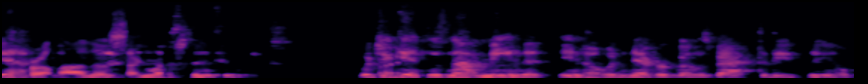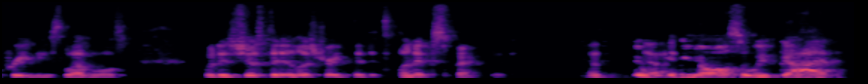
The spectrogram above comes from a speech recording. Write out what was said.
Yeah, for a lot of those in less than two weeks. Which right. again does not mean that you know it never goes back to the you know previous levels, but it's just to illustrate that it's unexpected. It, yeah. and, you know, also we've got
